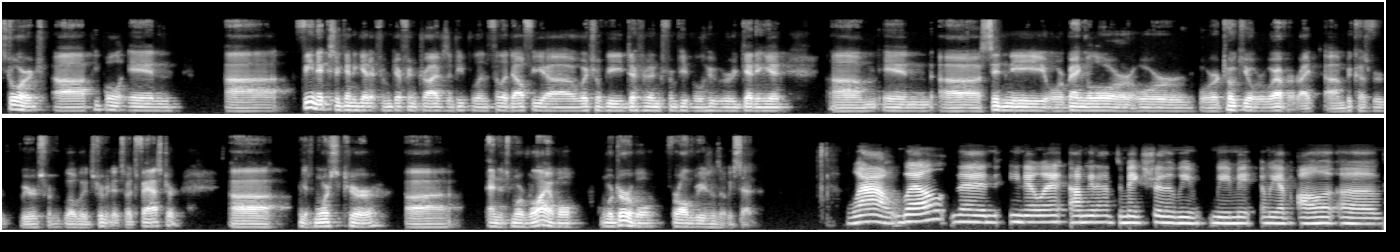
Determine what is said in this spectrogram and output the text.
Storj, uh, people in uh, Phoenix are going to get it from different drives than people in Philadelphia, which will be different from people who are getting it um, in uh, Sydney or Bangalore or or Tokyo or wherever, right? Um, because we're we're sort of globally distributed, so it's faster uh, it's more secure, uh, and it's more reliable, more durable for all the reasons that we said. Wow. Well, then you know what? I'm gonna have to make sure that we we make we have all of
